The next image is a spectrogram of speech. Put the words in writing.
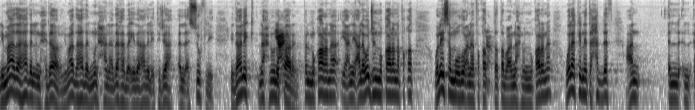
لماذا هذا الانحدار؟ لماذا هذا المنحنى ذهب إلى هذا الاتجاه السفلي لذلك نحن يعني نقارن. فالمقارنة يعني على وجه المقارنة فقط وليس موضوعنا فقط نعم. طبعا نحن المقارنة ولكن نتحدث عن ال ال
